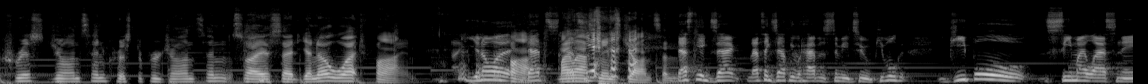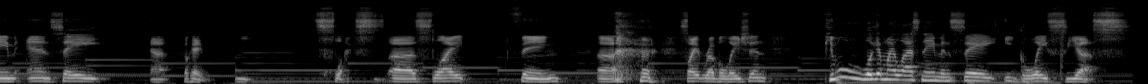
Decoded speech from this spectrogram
Chris Johnson, Christopher Johnson. So I said, you know what? Fine. You know what? Fine. That's My that's, last name's Johnson. That's the exact. That's exactly what happens to me too. People, people see my last name and say, uh, "Okay, y- sli- uh, slight thing, uh, slight revelation." People look at my last name and say Iglesias.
